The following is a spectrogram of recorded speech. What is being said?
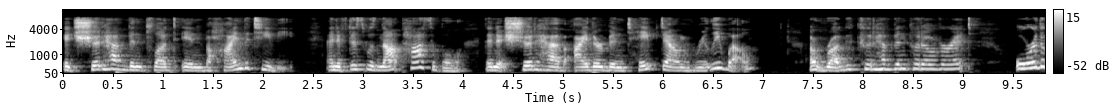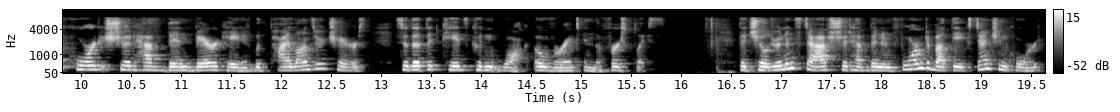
It should have been plugged in behind the TV, and if this was not possible, then it should have either been taped down really well, a rug could have been put over it, or the cord should have been barricaded with pylons or chairs so that the kids couldn't walk over it in the first place. The children and staff should have been informed about the extension cord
